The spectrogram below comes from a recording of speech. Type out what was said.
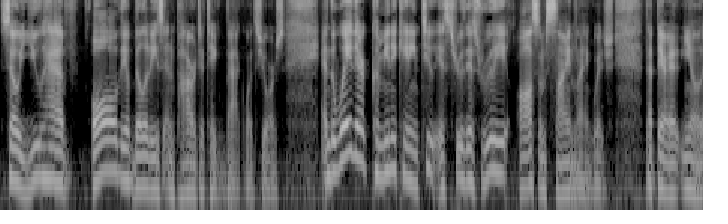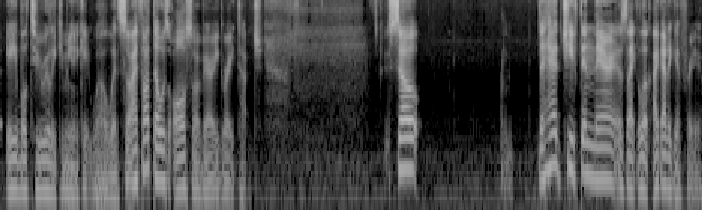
So you have all the abilities and power to take back what's yours. And the way they're communicating too is through this really awesome sign language that they're, you know, able to really communicate well with. So I thought that was also a very great touch. So the head chieftain there is like, look, I got a gift for you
